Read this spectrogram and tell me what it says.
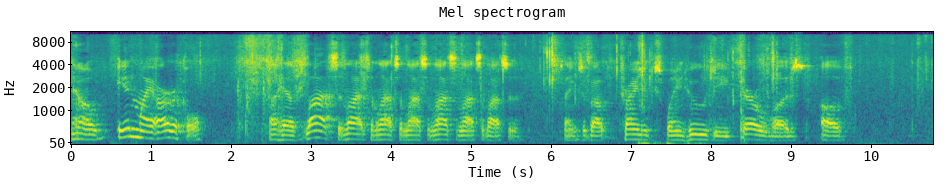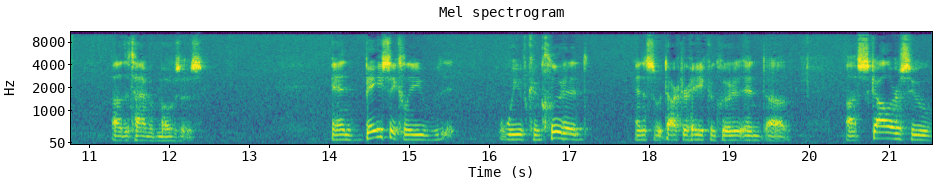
Now, in my article, I have lots and lots and lots and lots and lots and lots and lots of things about trying to explain who the Pharaoh was of uh, the time of Moses. And basically, we've concluded, and this is what Dr. Hoeh concluded, and uh, uh, scholars who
